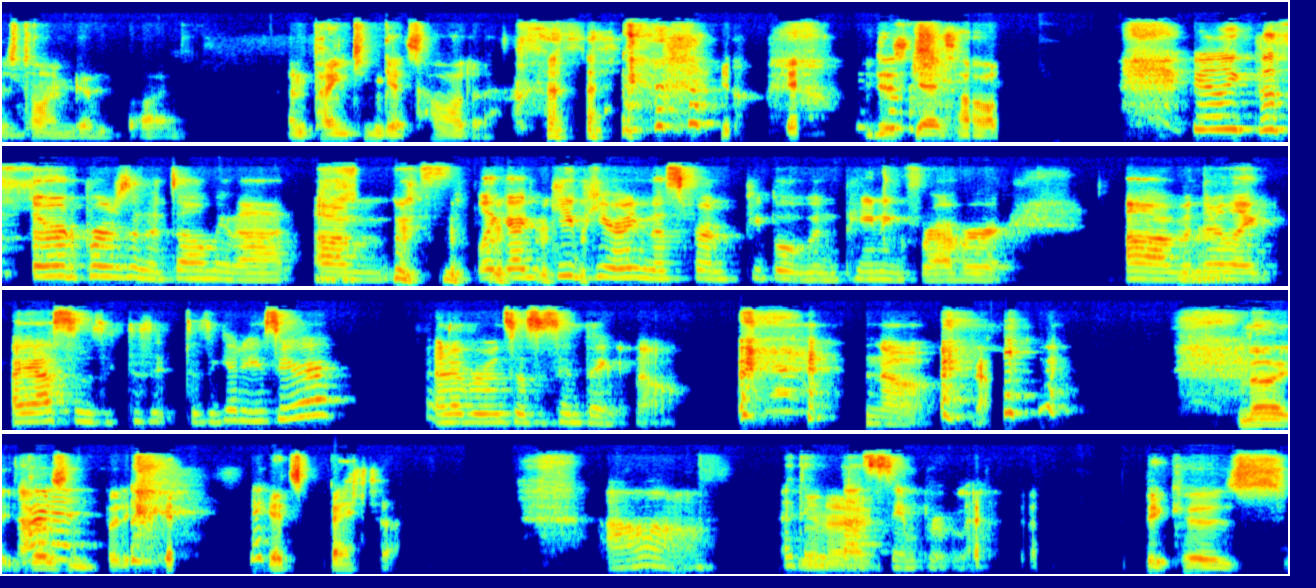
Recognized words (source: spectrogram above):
as time goes by. And painting gets harder. It just gets harder. You're like the third person to tell me that. Um like i keep hearing this from people who've been painting forever. Um and they're mm-hmm. like i asked them like, does it does it get easier? And everyone says the same thing no no no, no it Darn doesn't it. but it gets, it gets better ah I think you know, that's the improvement. Because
